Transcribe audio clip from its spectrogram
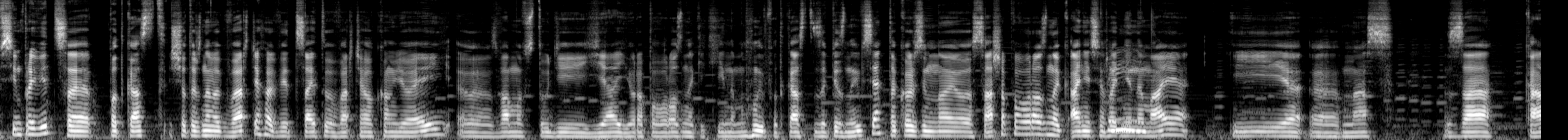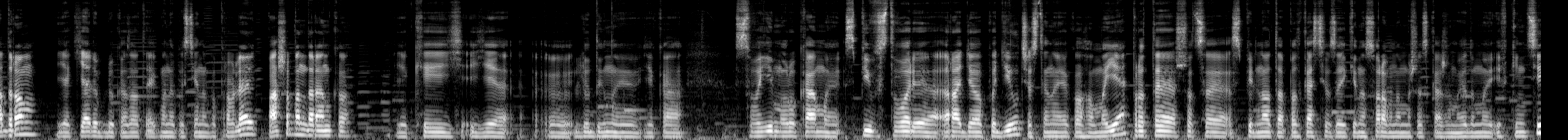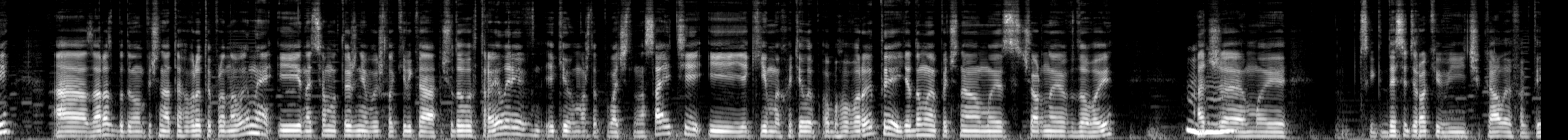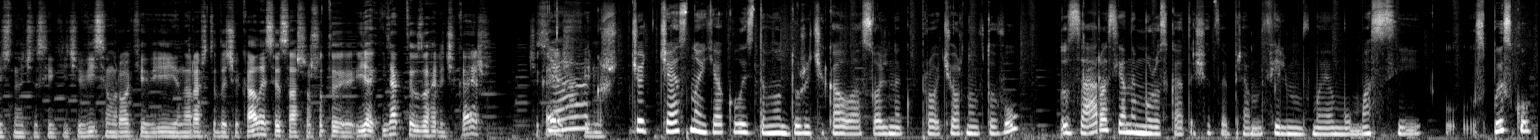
Всім привіт! Це подкаст щотижневик Вертіго від сайту vertigo.com.ua. Е, з вами в студії я, Юра Поворозник, який на минулий подкаст запізнився. Також зі мною Саша Поворозник. Ані сьогодні Привіт. немає, і е, в нас за кадром, як я люблю казати, як мене постійно виправляють, Паша Бондаренко, який є е, людиною, яка своїми руками співстворює радіоподіл, частиною якого ми є. Про те, що це спільнота подкастів, за які не соромно, ми ще скажемо, я думаю, і в кінці. А зараз будемо починати говорити про новини. І на цьому тижні вийшло кілька чудових трейлерів, які ви можете побачити на сайті, і які ми хотіли б обговорити. Я думаю, почнемо ми з чорної вдови, адже ми. Скільки 10 років її чекали, фактично, чи скільки, чи 8 років, і нарешті дочекалися. Саша, що ти як, як ти взагалі чекаєш? Чекаєш фільм? Що чесно, я колись давно дуже чекала сольник про чорну вдову. Зараз я не можу сказати, що це прям фільм в моєму масі списку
